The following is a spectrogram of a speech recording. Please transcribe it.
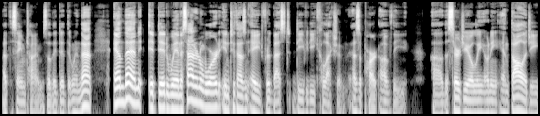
at the same time. So they did win that. And then it did win a Saturn Award in 2008 for Best DVD Collection as a part of the uh, the Sergio Leone anthology.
